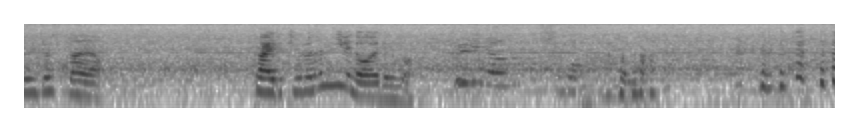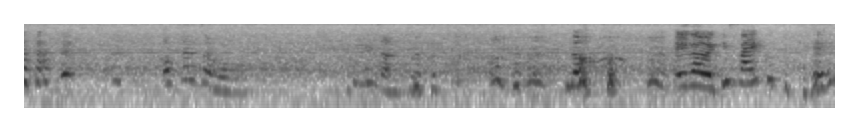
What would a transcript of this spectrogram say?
귤 줬어요. 그 알지? 귤은 한 입에 넣어야 되는 거야. 흘리면 죽어. 껍질째 먹어. 흘리지 않게. 너 애가 왜 이렇게 사이코틱해?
